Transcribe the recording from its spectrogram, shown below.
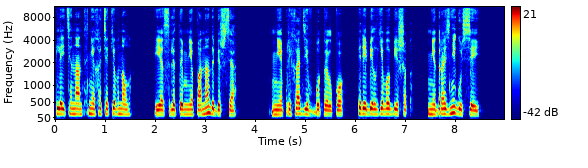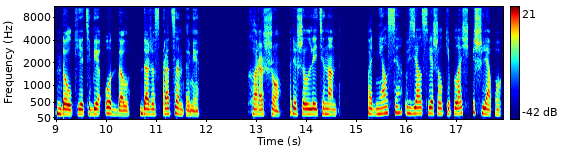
лейтенант нехотя кивнул. Если ты мне понадобишься, не приходи в бутылку, перебил его Бишоп. Не дразни гусей. Долг я тебе отдал, даже с процентами. Хорошо, решил лейтенант. Поднялся, взял с вешалки плащ и шляпу.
